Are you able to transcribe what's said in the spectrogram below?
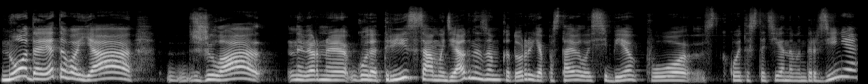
Но до этого я жила наверное, года три с самодиагнозом, который я поставила себе по какой-то статье на Wonderzine.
